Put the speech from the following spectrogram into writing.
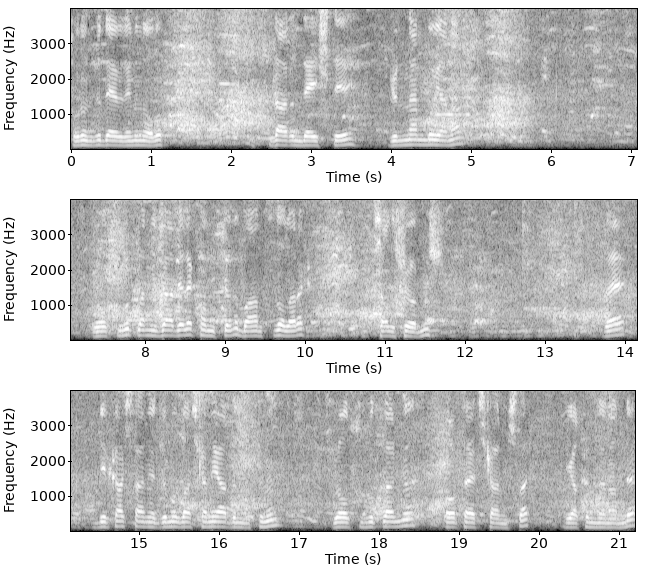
turuncu devrimin olup iktidarın değiştiği günden bu yana Yolsuzlukla Mücadele Komisyonu bağımsız olarak çalışıyormuş. Ve birkaç tane Cumhurbaşkanı yardımcısının yolsuzluklarını ortaya çıkarmışlar yakın dönemde.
